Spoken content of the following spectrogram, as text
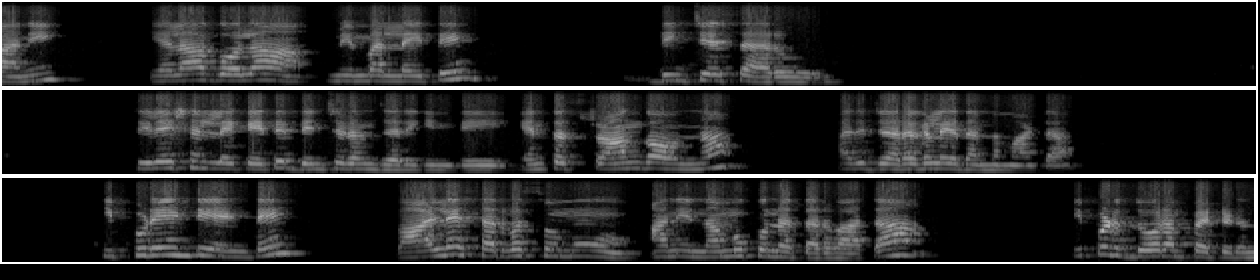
కానీ ఎలాగోలా మిమ్మల్ని అయితే దించేశారు. రిలేషన్ అయితే దించడం జరిగింది. ఎంత స్ట్రాంగ్గా ఉన్నా అది జరగలేదన్నమాట. ఇప్పుడేంటి అంటే వాళ్ళే సర్వస్వము అని నమ్ముకున్న తర్వాత ఇప్పుడు దూరం పెట్టడం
